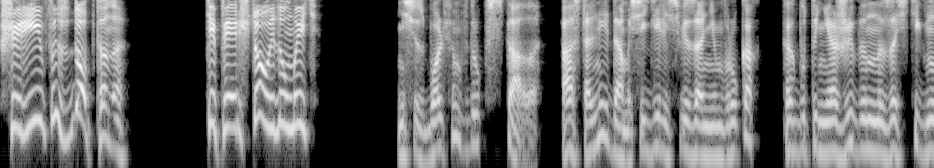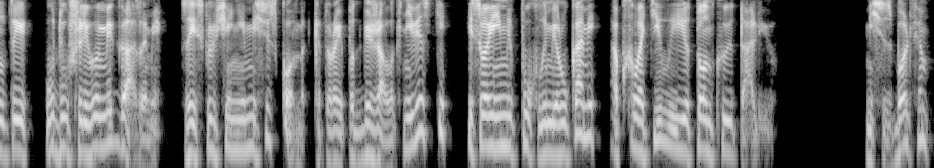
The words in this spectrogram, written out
шериф из Доптона!» «Теперь что вы думаете?» Миссис Больфем вдруг встала, а остальные дамы сидели с вязанием в руках, как будто неожиданно застигнутые удушливыми газами, за исключением миссис Коммет, которая подбежала к невестке и своими пухлыми руками обхватила ее тонкую талию. Миссис Больфем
